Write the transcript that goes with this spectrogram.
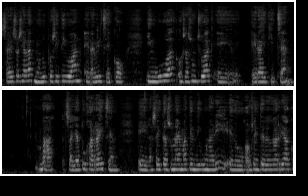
sare sozialak modu positiboan erabiltzeko, inguruak osasuntzuak e, eraikitzen ba, saiatu jarraitzen e, lasaitasuna ematen digunari edo gauza interesgarriak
